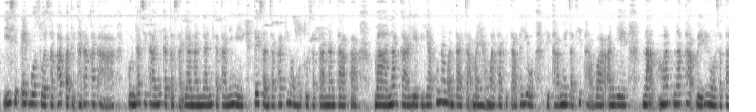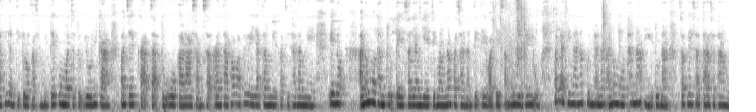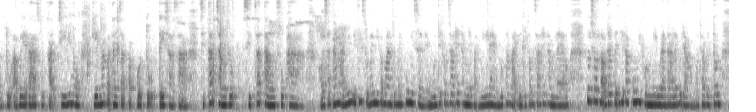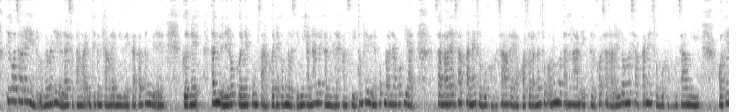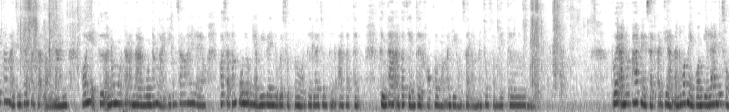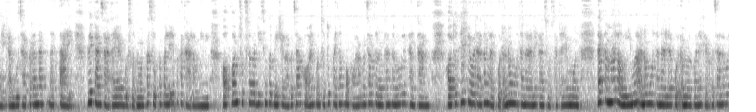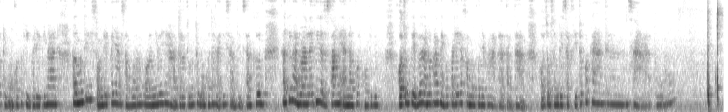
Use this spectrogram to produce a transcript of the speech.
21 บทสวดสภาพปฏิทนคาถา ปุญญสิทานิกตสายานัญญานิกตานิมีเตสัญจภคิโนโหตุสตานันตาปามานากาเยปิยาผู้นาวันตาจะไมหังมาตาปิตาทโยทิธาเมจัตทิถาวาอันเยนะมัตนัทธเวริโนสตาที่ดันติกโลกัสมิเตปุมาจตุโยนิกาปัญเจกะจตุโวการาสังสารันตาภวะพเวยาตังเมปฏิทานาเมเอโนอนุโมทันตุเตสยังเยจิมังนัปปชานันติเทวเตสังเวเทยุปยาทินานะปุญญานังอนุโมทนะเหตุนาสเพสตาสทาหุตุอเวราสุขะชีวิโนเกมะปทันจัปปโปตุเตสาสาสิทธะชังสุสิทธะตังสุภา ขอสัตว์ทั้งหลายไม่มีที่สุดไม่มีประมาณจงเป็นผู้มีส่วนในบุญที่ข้าพเจ้าได้ทำในบัดนี้แหละบุญทั้งหลายอื่นที่ข้าพเจ้าได้ทำแล้วเพื่อชดเราได้เป็นที่รักผู้มีคุณมีมารดาและบิดาของข้าพเจ้าเป็นต้น ที่ข้าพเจ้าได้เห็นหรือไม่ได้เห็นและสัตว์ทั้งหลายอื่นที่เป็นกลางและมีเวรการตั้งอยู่ในเกิดในตั้งอยู่ในโลกเกิดในภูมิสามเกิดในกำเนิดสีมีขันห้าและขันหนึ่งและขันสี่ท่องเที่ยวอยู่ในภพน้อยและภพใหญ่ สัตว์เราได้ทราบการให้ส่วนบุญของพระเจ้าแล้ว ขอสัตว์เหล่านั้นจงอนุโมทนาเอกเถิดขอสัตว์เราได้ย่อมไม่ทราบการให้ส่วนบุญของพระเจ้านี้ ขอเทพทั้งหลายจึงแจ้งกับสัตว์เหล่านั้น เพราะเหตุคืออนุโมทนาบุญทั้งหลายที่ข้าพเจ้าให้แล้ว ขอสัตว์ทั้งปวงยงอย่ามีเวรอยู่ประสบเสมอเถิดและจงถึงอากาศถึงทางอันเกษมเถิดขอความหวังอันดีของสัตว์เหล่านั้นจงสำเร็จเถิด ด้วยอนุภาพแห่งสัตว์อธิษฐานอนุภาพแห่งความเพียรและในส่งแห่งการบูชาพระรัตนตรัยด้วยการสาธยายบทสวดมนต์พระสูตรพระปริและพระคาถาเหล่านี้ขอความสุขสวัสดีจงเกิดมีแก่ข้าพเจ้าขอให้พ้นจากทุกภัยทั้งปวงขอให้ข้าพเจ้าเจริญทั้งทางโลกและทางธรรมขอตัวเทพเทวดาทั้งหลายโปรดอนุโมทนาในการสวดสัตยมนต์และธรรมะเหล่านี้เมื่ออนุโมทนาแล้วโปรดอำนวยพรให้แก่ข้าพเจ้าและวัตถุมงคลพระกิ่งพระดีพินาศโดยมุนที่สมเด็จพระยาสังวรวรนิเวศหารตลอดจนวัตถุมงคลทั้งหลายที่สามถึงสร้างขึ้นทั้งที่ผ่านมาและที่จะสร้างในอนาคตของจงขอจงเปลี่ยนด้วยอนุภาพแห่งพระปริและคำมงคลในพระคาถาต่างๆ ขอจงสำเร็จศักดิ์สิทธิ์ทุกประการเถิดสาธุ apple one.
